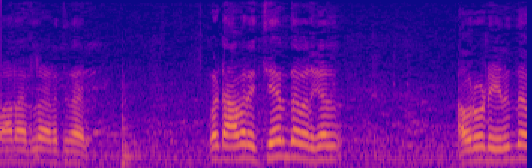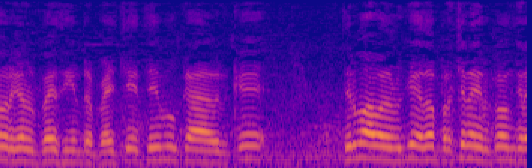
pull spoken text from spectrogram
மாநாடுலாம் நடத்தினார். பட் அவரை சேர்ந்தவர்கள் அவரோடு இருந்தவர்கள் பேசுகின்ற பேச்சு திமுகவிற்கு திருமாவளவனுக்கு ஏதோ பிரச்சனை இருக்கோங்கிற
